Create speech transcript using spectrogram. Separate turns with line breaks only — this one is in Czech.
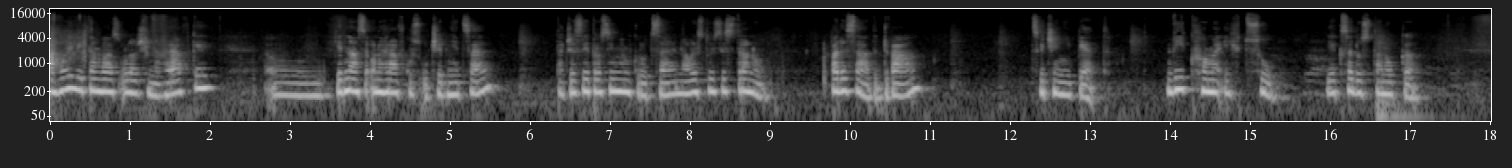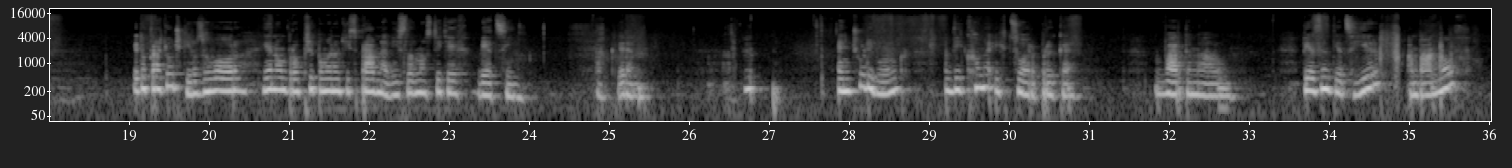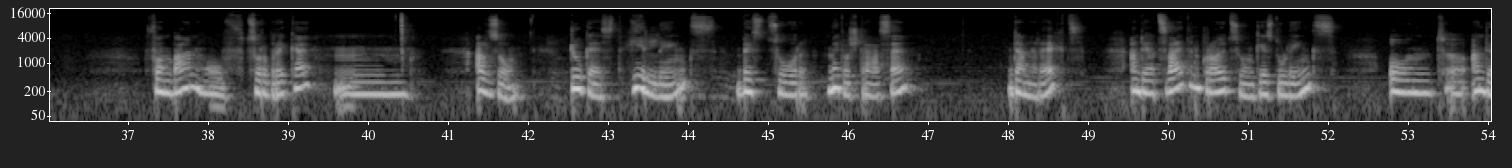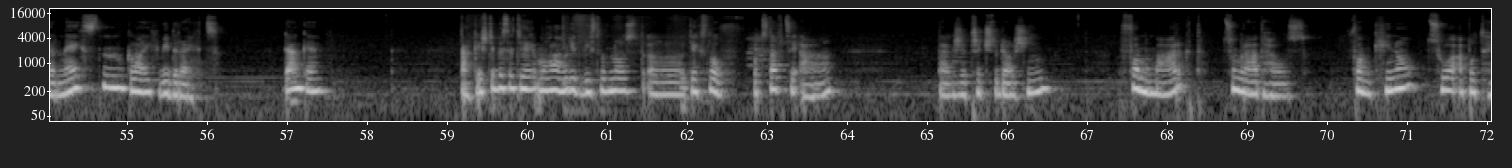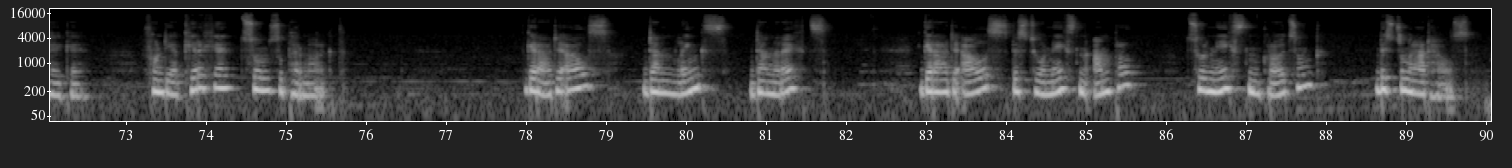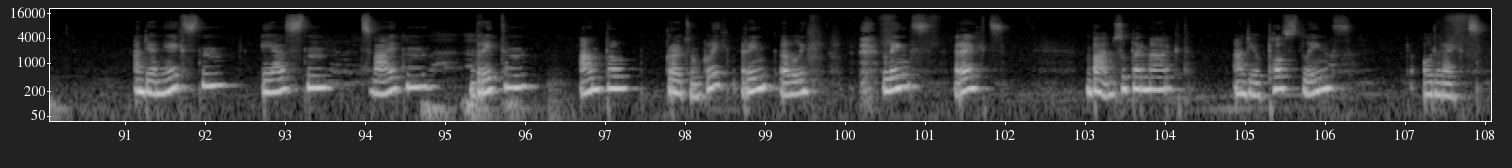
Ahoj, vítám vás u další nahrávky. Ehm, jedná se o nahrávku z učebnice, takže si prosím jen kruce, nalistuj si stranu 52, cvičení 5. Wie komme ich zu? Jak se dostanu k? Je to kratoučký rozhovor, jenom pro připomenutí správné výslovnosti těch věcí. Tak, jeden. Entschuldigung, wie komme ich zur Brücke? Warte mal. Wir sind jetzt hier am Bahnhof. Vom Bahnhof zur Brücke. Hm, also, du gehst hier links bis zur Mittelstraße, dann rechts. An der zweiten Kreuzung gehst du links und äh, an der nächsten gleich wieder rechts. Danke. Tak, ještě by se ti mohla hodit výslovnost uh, těch slov odstavci A. Takže přečtu další. Vom Markt zum Rathaus. Vom Kino zur Apotheke. Von der Kirche zum Supermarkt. Geradeaus, dann links, dann rechts. Geradeaus bis zur nächsten Ampel, zur nächsten Kreuzung bis zum Rathaus. An der nächsten, ersten, zweiten, dritten Ampel, Kreuzung ring, äh, links, rechts, beim Supermarkt, an der Post links oder rechts.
